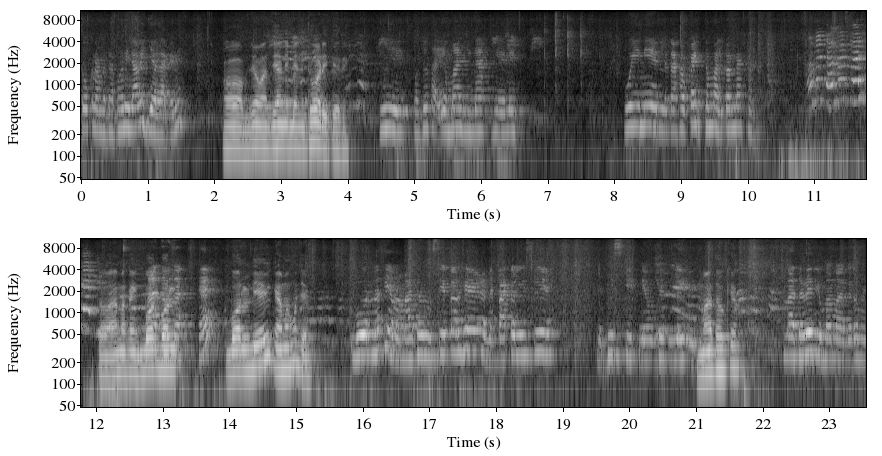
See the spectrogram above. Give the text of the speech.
છોકરા બધા ભણીને આવી ગયા લાગે ને? હા જવા ધ્યાની બેન ધોવાડી કરી. હું જોતા એ માંડી નાખીએ એટલે હોય નહીં એટલે તો હવે કંઈક ધમાલ કરી નાખે તો આમાં કંઈક બોર બોર બોર લઈ આવી કે આમાં શું છે? બોર નથી આમાં માધવનું સેતર છે અને પાટલી છે ને બિસ્કિટ ને એવું બધું લઈ માધવ કેમ? માધવે રહ્યું મામા આગળ રમે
